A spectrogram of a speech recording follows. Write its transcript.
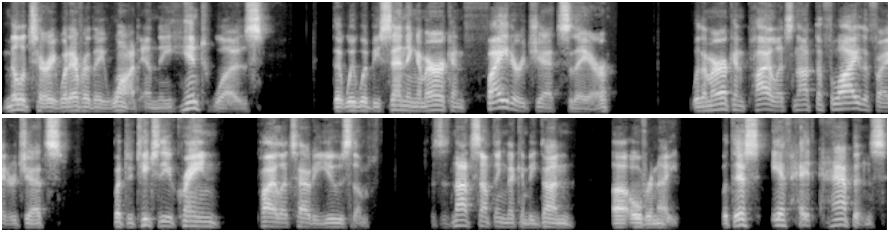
military whatever they want. And the hint was that we would be sending American fighter jets there with American pilots not to fly the fighter jets, but to teach the Ukraine pilots how to use them. This is not something that can be done uh, overnight. But this, if it happens,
